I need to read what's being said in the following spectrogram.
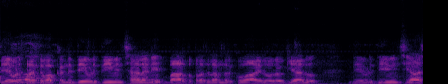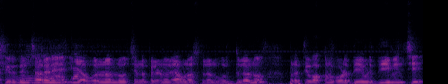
దేవుడు. ప్రతి ఒక్కరిని దేవుడు దీవించాలని భారత ప్రజలందరికీ ఆయురారోగ్యాలు దేవుడు దీవించి ఆశీర్వదించాలని ఈ యవ్వనులను చిన్నపిల్లలను యవనస్తులను వృద్ధులను ప్రతి ఒక్కరిని కూడా దేవుడు దీవించి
